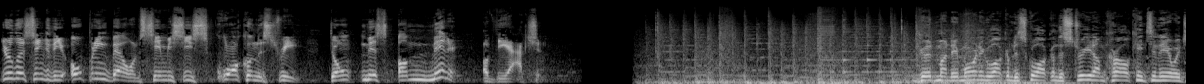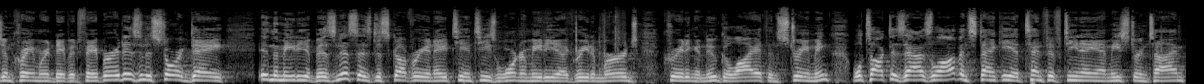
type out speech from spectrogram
You're listening to the opening bell of CNBC's Squawk on the Street. Don't miss a minute of the action. Good Monday morning. Welcome to Squawk on the Street. I'm Carl Quintanilla with Jim Cramer and David Faber. It is an historic day in the media business as Discovery and AT&T's Warner Media agree to merge, creating a new Goliath in streaming. We'll talk to Zaslav and Stankey at 10:15 a.m. Eastern Time.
